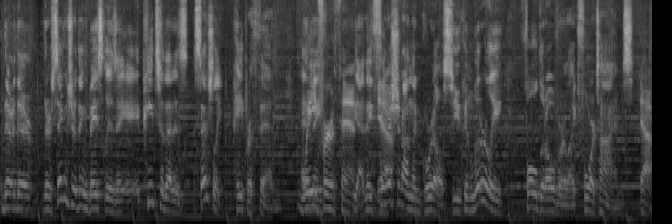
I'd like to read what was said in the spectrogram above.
their their their signature thing basically is a, a pizza that is essentially paper thin, And they- Wafer thin. Yeah, and they finish it on the grill, so you can literally fold it over like four times. yeah.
